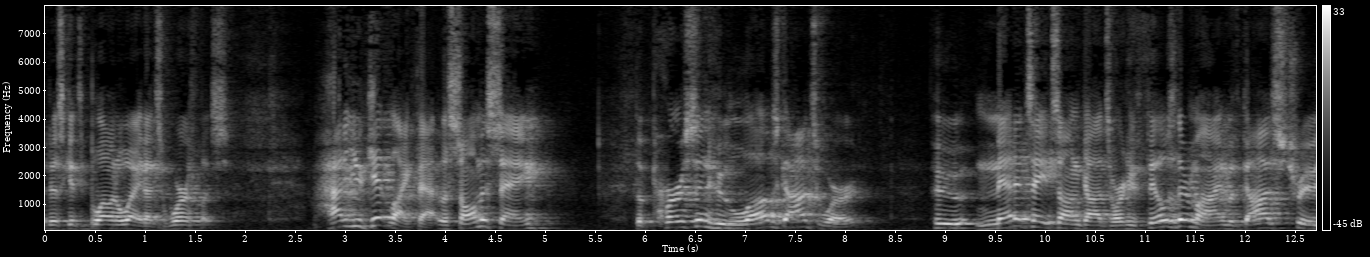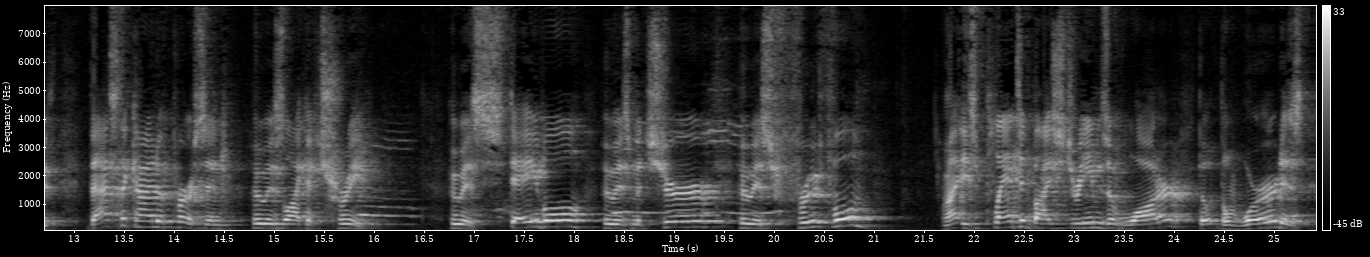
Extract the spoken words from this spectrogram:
that just gets blown away, that's worthless. How do you get like that? The psalm is saying the person who loves God's word, who meditates on God's word, who fills their mind with God's truth, that's the kind of person who is like a tree, who is stable, who is mature, who is fruitful Right? He's planted by streams of water. The, the word is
